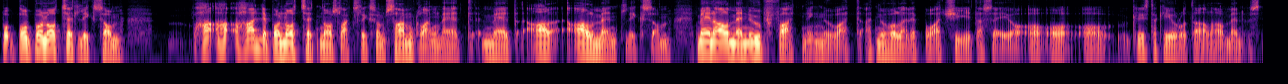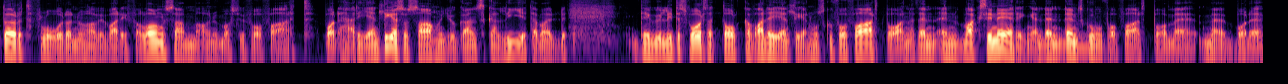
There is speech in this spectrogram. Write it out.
på, på, på något sätt liksom ha, hade på något sätt någon slags liksom samklang med ett, med ett all, allmänt liksom, med en allmän uppfattning nu att, att nu håller det på att skita sig och, och, och, och Krista Kiuru talar om en störtflod och nu har vi varit för långsamma och nu måste vi få fart på det här. Egentligen så sa hon ju ganska lite. Men det är ju lite svårt att tolka vad det egentligen hon skulle få fart på annat än, än vaccineringen. Den, den skulle hon få fart på med, med både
